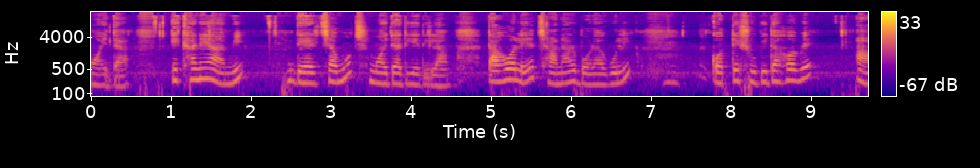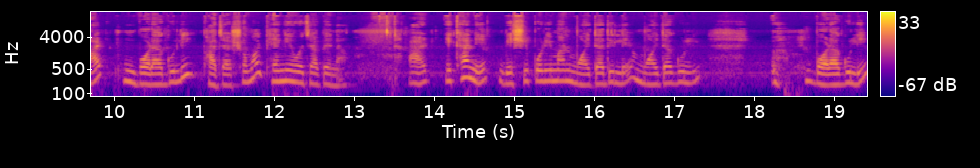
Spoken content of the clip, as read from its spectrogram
ময়দা। এখানে আমি দেড় চামচ ময়দা দিয়ে দিলাম। তাহলে ছানার বড়াগুলি করতে সুবিধা হবে। আর বড়াগুলি ভাজার সময় ভেঙেও যাবে না। আর এখানে বেশি পরিমাণ ময়দা দিলে ময়দাগুলি, বড়াগুলি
